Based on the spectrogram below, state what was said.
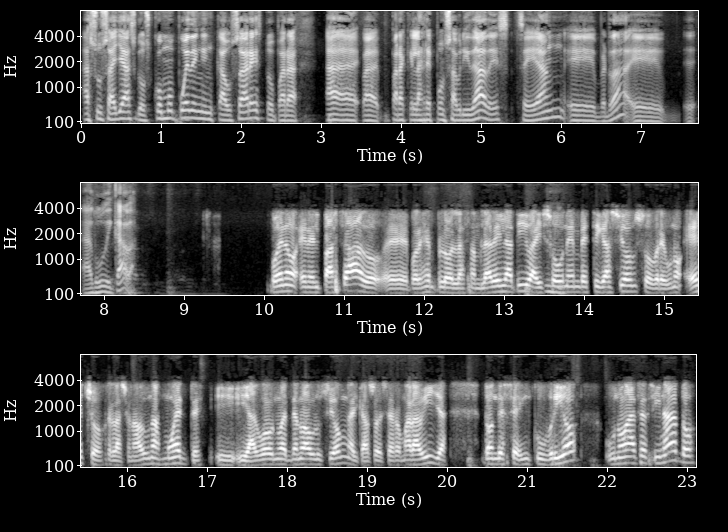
a sus hallazgos? ¿Cómo pueden encauzar esto para, para que las responsabilidades sean, eh, ¿verdad?, eh, eh, adjudicadas. Bueno, en el pasado, eh, por ejemplo, la Asamblea Legislativa hizo una investigación sobre unos hechos relacionados a unas muertes y, y hago de nueva alusión al caso de Cerro Maravilla, donde se encubrió unos asesinatos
